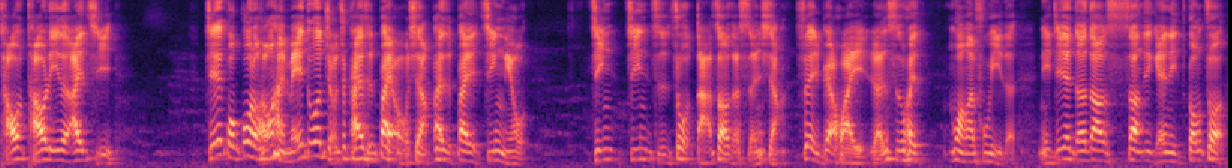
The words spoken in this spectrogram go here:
逃逃离了埃及。结果过了红海没多久，就开始拜偶像，开始拜金牛、金金子做打造的神像。所以不要怀疑，人是会忘恩负义的。你今天得到上帝给你工作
